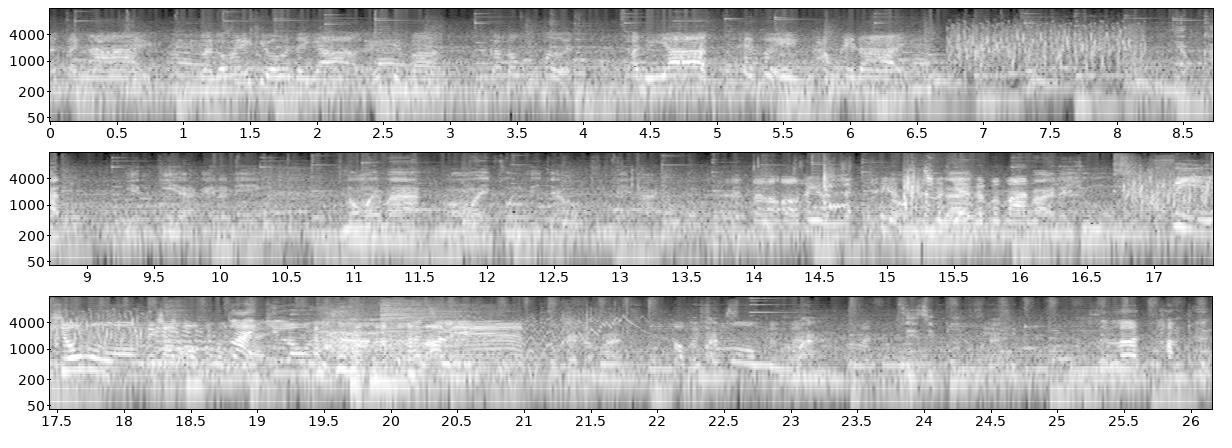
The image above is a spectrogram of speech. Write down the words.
มันจะง่ายอืม แล้วก็ไม่ได้คิดว่ามันจะยากไอ้คิดว่าก็ต้องเปิดอนุญาตให้ตัวเองทำให้ได้ เหยียบคลัด เหยียบเกียร์แค่นั้นเอง น้อยมากน้อยคนที่จะออกคุณใหญ่ได้แต่เราออกถนนถนนเอาถนนใหญ่ไปประมาณภายในชั่วโมงเดียวสี่ชั่วโมงในการออกถนนหลายกิโลอยู่นะลาเลนใช้ประมาณออกไปชั่วโมงหนึ่งประมาณประมาณชั่วโมง40กิโลได้40อืมคือเลิศทำถึง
